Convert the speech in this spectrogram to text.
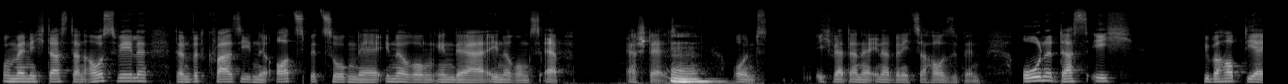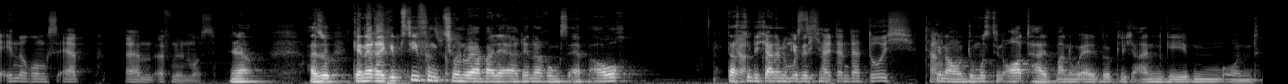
Und wenn ich das dann auswähle, dann wird quasi eine ortsbezogene Erinnerung in der Erinnerungs-App erstellt. Mhm. Und ich werde dann erinnert, wenn ich zu Hause bin. Ohne dass ich überhaupt die Erinnerungs-App ähm, öffnen muss. Ja, also generell gibt es die Funktion ja bei der Erinnerungs-App auch, dass ja, du dich an einem du musst gewissen... dich halt dann da durch Genau, du musst den Ort halt manuell wirklich angeben und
